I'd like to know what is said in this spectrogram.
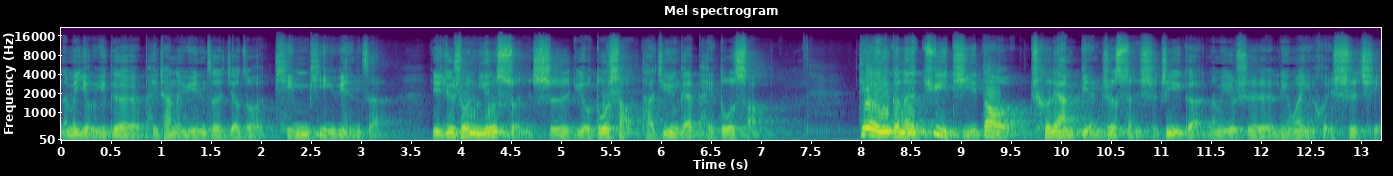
那么有一个赔偿的原则叫做停平原则，也就是说你有损失有多少，他就应该赔多少。第二一个呢，具体到车辆贬值损失这一个，那么又是另外一回事情。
